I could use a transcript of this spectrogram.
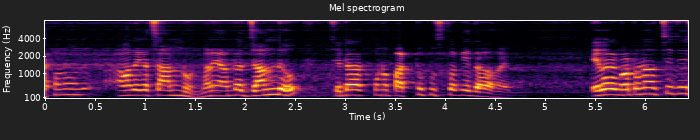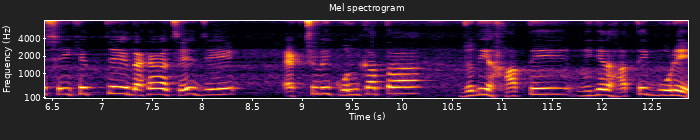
এখনও আমাদের কাছে আননোন মানে আমরা জানলেও সেটা কোনো পাঠ্যপুস্তকে দেওয়া হয় না এবার ঘটনা হচ্ছে যে সেই ক্ষেত্রে দেখা গেছে যে অ্যাকচুয়ালি কলকাতা যদি হাতে নিজের হাতে গড়ে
